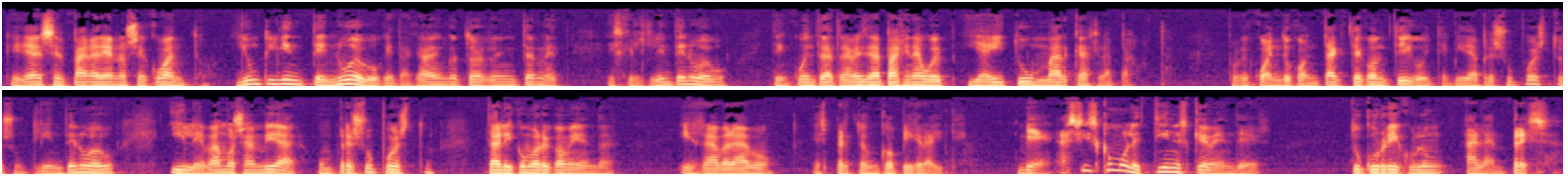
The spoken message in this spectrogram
que ya es el pagaré no sé cuánto, y un cliente nuevo que te acaba de encontrar en Internet, es que el cliente nuevo te encuentra a través de la página web y ahí tú marcas la pauta. Porque cuando contacte contigo y te pida presupuesto, es un cliente nuevo y le vamos a enviar un presupuesto tal y como recomienda Isra Bravo, experto en copywriting. Bien, así es como le tienes que vender tu currículum a la empresa,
